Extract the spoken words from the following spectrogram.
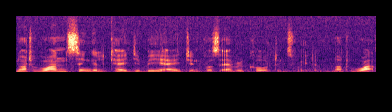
Not one single KGB agent was ever caught in Sweden, not one.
